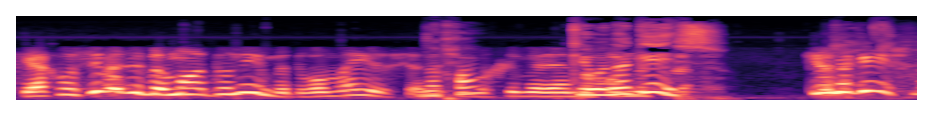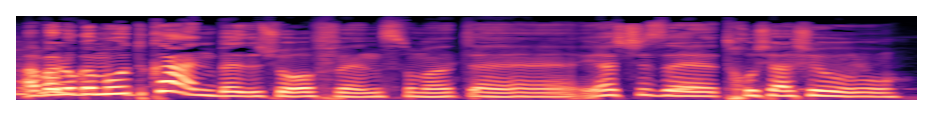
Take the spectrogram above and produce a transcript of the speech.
כי אנחנו עושים את זה במועדונים בדרום העיר, שאנשים נכון, הולכים אליהם כי הוא נגיש. כי הוא נגיש, נכון. אבל הוא גם מעודכן באיזשהו אופן, זאת אומרת, יש איזו תחושה שהוא...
